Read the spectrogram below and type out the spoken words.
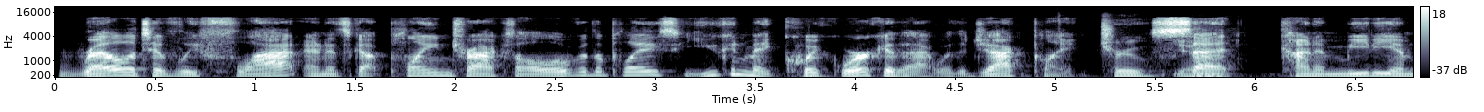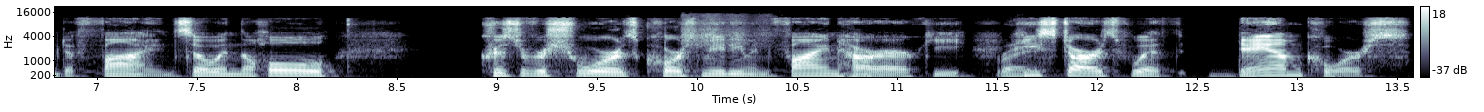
relatively flat and it's got plane tracks all over the place, you can make quick work of that with a jack plane. True. yeah. Set kind of medium to fine. So in the whole Christopher Schwarz coarse, medium, and fine hierarchy, he starts with damn coarse,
